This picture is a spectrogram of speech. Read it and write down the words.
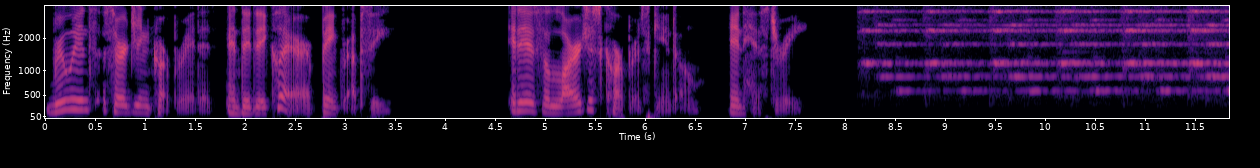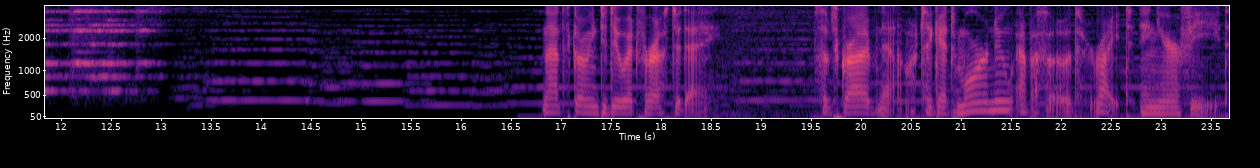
ruins Surge Incorporated and they declare bankruptcy. It is the largest corporate scandal in history. That's going to do it for us today. Subscribe now to get more new episodes right in your feed.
